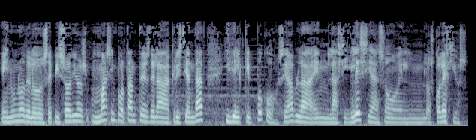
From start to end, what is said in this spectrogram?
en uno de los episodios más importantes de la cristiandad y del que poco se habla en las iglesias o en los colegios.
